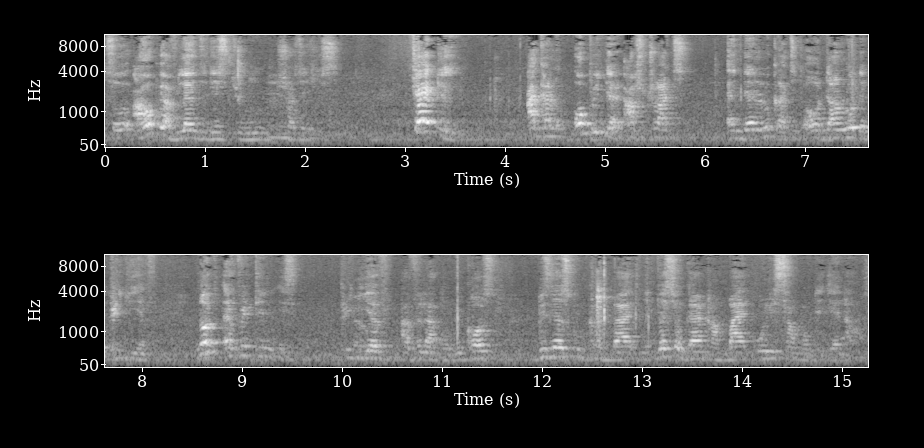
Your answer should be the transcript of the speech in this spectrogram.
So I hope you have learned these two mm. strategies. Thirdly, I can open the abstract and then look at it or download the PDF. Not everything is PDF available because business school can buy, the investment guy can buy only some of the journals.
